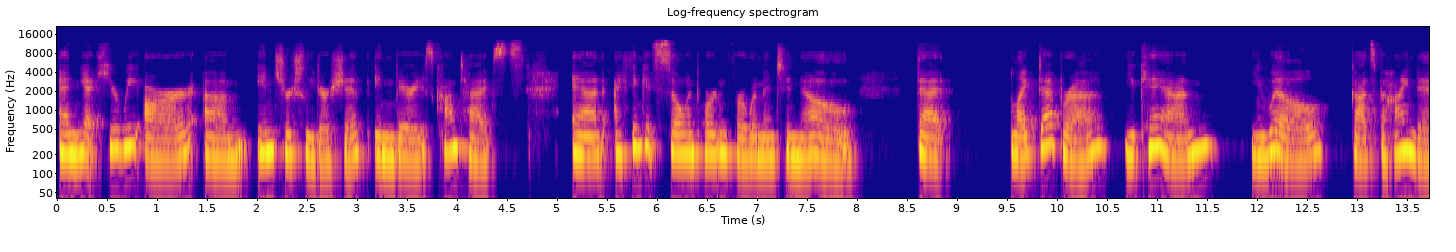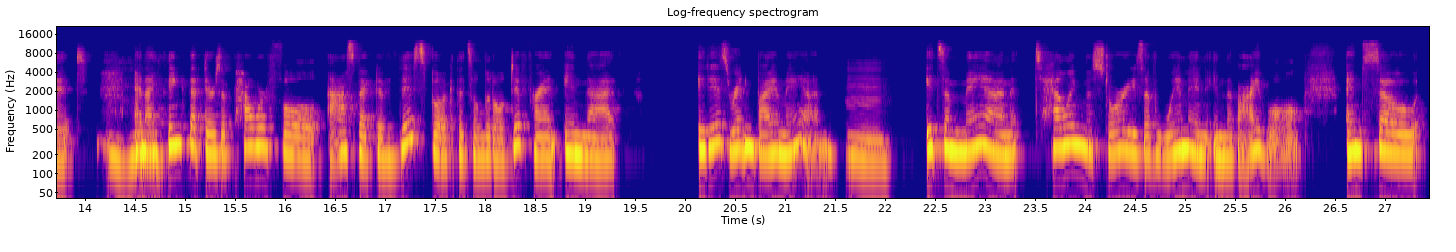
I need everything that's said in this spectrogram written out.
And yet here we are um, in church leadership in various contexts. And I think it's so important for women to know that like Deborah, you can, you will, God's behind it. And I think that there's a powerful aspect of this book that's a little different in that it is written by a man. Mm, It's a man telling the stories of women in the Bible. And so,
